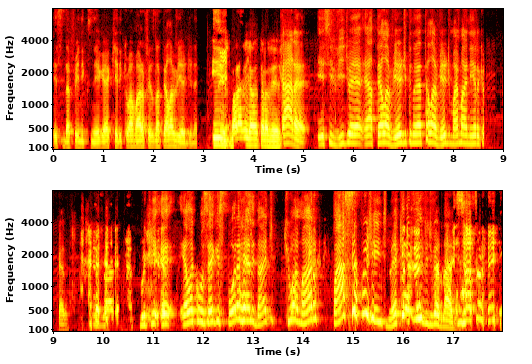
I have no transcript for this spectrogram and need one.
Esse da Fênix Negra é aquele que o Amaro fez na tela verde, né? Isso, maravilhosa pela vez. Cara, esse vídeo é, é a tela verde que não é a tela verde mais maneira que eu. Cara. Exato. Porque é- ela consegue expor a realidade que o Amaro passa pra gente, não é que ele vive de verdade. Exatamente.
